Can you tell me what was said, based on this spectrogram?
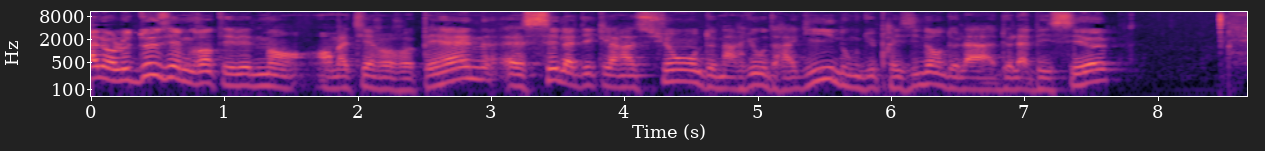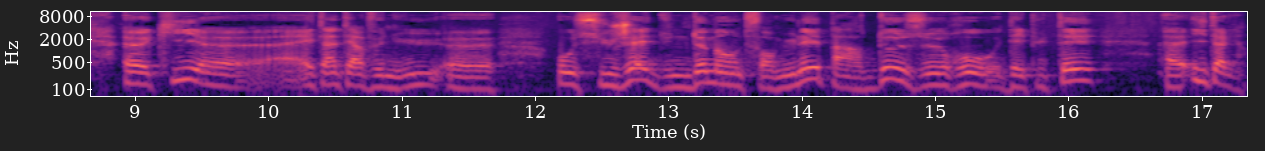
Alors le deuxième grand événement en matière européenne, euh, c'est la déclaration de Mario Draghi, donc du président de la, BCE, euh, qui euh, est intervenu au sujet d'une demande formulée par deux eurodéputés italiens.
